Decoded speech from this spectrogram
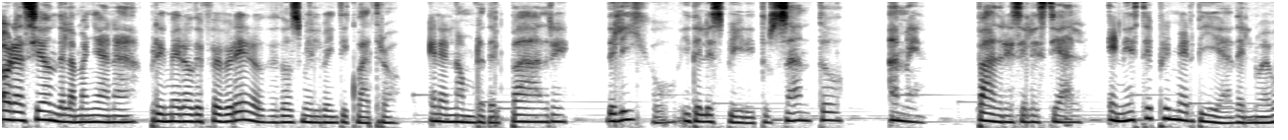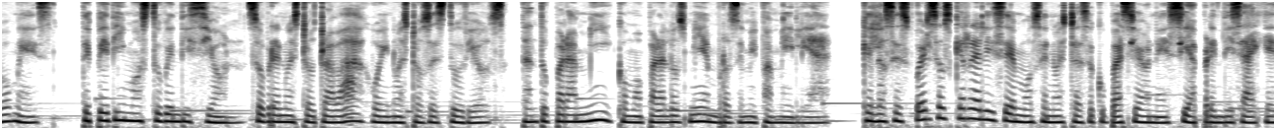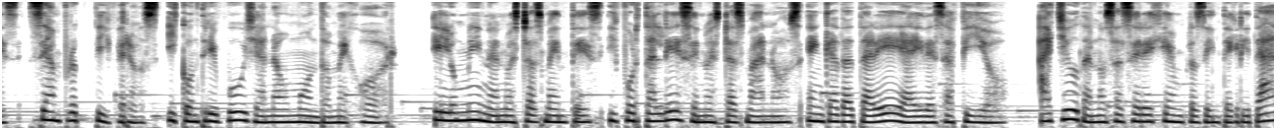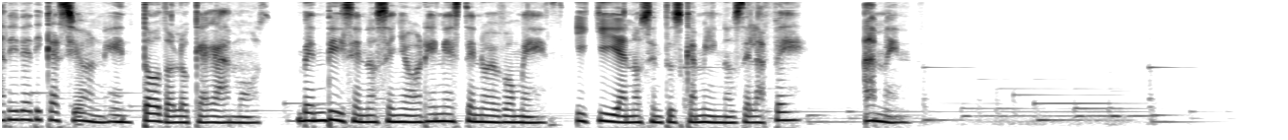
Oración de la mañana, primero de febrero de 2024. En el nombre del Padre, del Hijo y del Espíritu Santo. Amén. Padre Celestial, en este primer día del nuevo mes, te pedimos tu bendición sobre nuestro trabajo y nuestros estudios, tanto para mí como para los miembros de mi familia. Que los esfuerzos que realicemos en nuestras ocupaciones y aprendizajes sean fructíferos y contribuyan a un mundo mejor. Ilumina nuestras mentes y fortalece nuestras manos en cada tarea y desafío. Ayúdanos a ser ejemplos de integridad y dedicación en todo lo que hagamos. Bendícenos, Señor, en este nuevo mes y guíanos en tus caminos de la fe. Amén.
